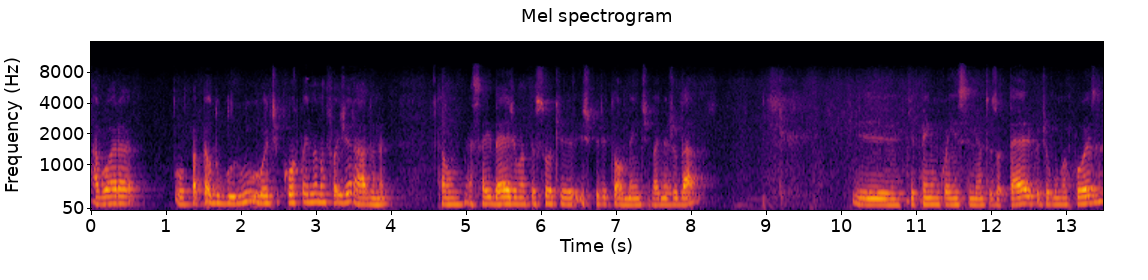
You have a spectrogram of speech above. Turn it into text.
Agora, o papel do guru, o anticorpo ainda não foi gerado, né? Então, essa ideia de uma pessoa que espiritualmente vai me ajudar, e que tem um conhecimento esotérico de alguma coisa,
